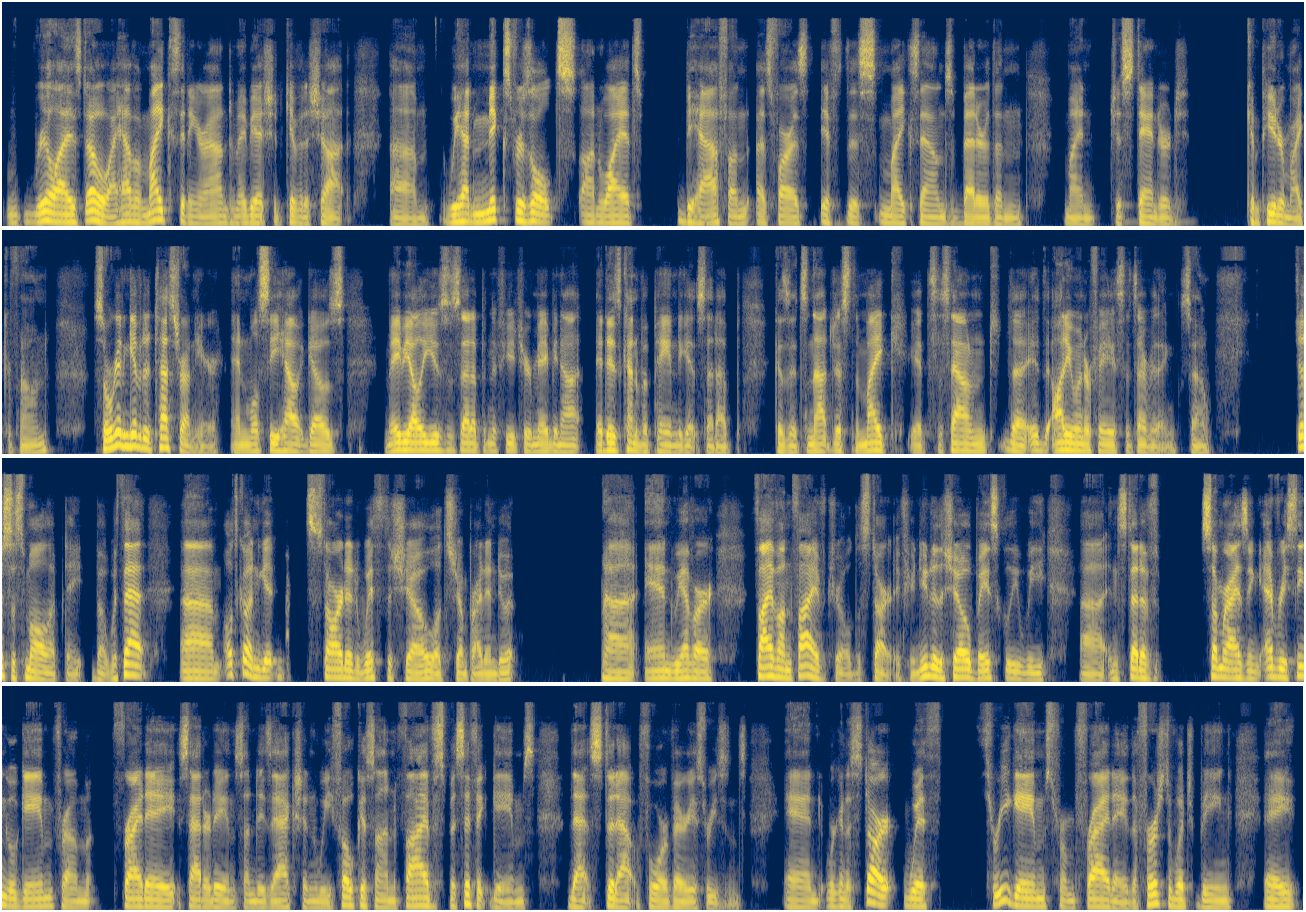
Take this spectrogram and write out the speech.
realized, oh, I have a mic sitting around. Maybe I should give it a shot. Um, we had mixed results on Wyatt's behalf on as far as if this mic sounds better than my just standard computer microphone. So we're gonna give it a test run here, and we'll see how it goes. Maybe I'll use the setup in the future, maybe not. It is kind of a pain to get set up because it's not just the mic, it's the sound, the, the audio interface, it's everything. So just a small update. But with that, um, let's go ahead and get started with the show. Let's jump right into it. Uh, and we have our five on five drill to start. If you're new to the show, basically we uh, instead of summarizing every single game from Friday, Saturday, and Sunday's action, we focus on five specific games that stood out for various reasons. And we're going to start with three games from Friday, the first of which being a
